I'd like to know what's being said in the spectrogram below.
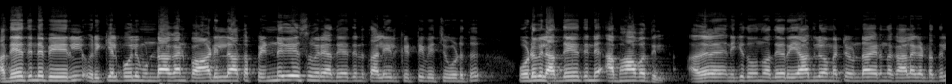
അദ്ദേഹത്തിന്റെ പേരിൽ ഒരിക്കൽ പോലും ഉണ്ടാകാൻ പാടില്ലാത്ത പെണ്ണ് കേസ് വരെ അദ്ദേഹത്തിന്റെ തലയിൽ കെട്ടിവെച്ചു കൊടുത്ത് ഒടുവിൽ അദ്ദേഹത്തിന്റെ അഭാവത്തിൽ അത് എനിക്ക് തോന്നുന്നു അദ്ദേഹം റിയാദിലോ മറ്റോ ഉണ്ടായിരുന്ന കാലഘട്ടത്തിൽ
